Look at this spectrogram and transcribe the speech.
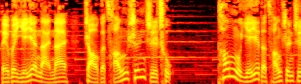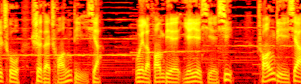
得为爷爷奶奶找个藏身之处。汤姆爷爷的藏身之处是在床底下，为了方便爷爷写信，床底下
